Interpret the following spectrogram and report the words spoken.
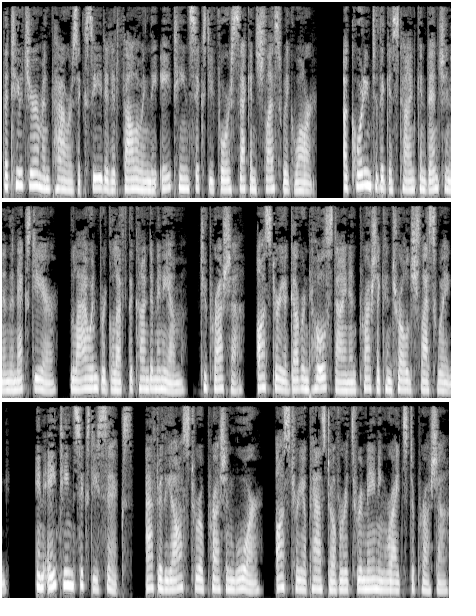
The two German powers acceded it following the 1864 Second Schleswig War. According to the Gastein Convention in the next year, Lauenburg left the condominium, to Prussia, Austria governed Holstein and Prussia controlled Schleswig. In 1866, after the Austro-Prussian War, Austria passed over its remaining rights to Prussia.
